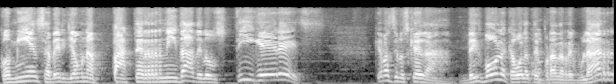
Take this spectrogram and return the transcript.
Comienza a ver ya una paternidad de los Tigres. ¿Qué más se nos queda? Béisbol, acabó la temporada regular,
